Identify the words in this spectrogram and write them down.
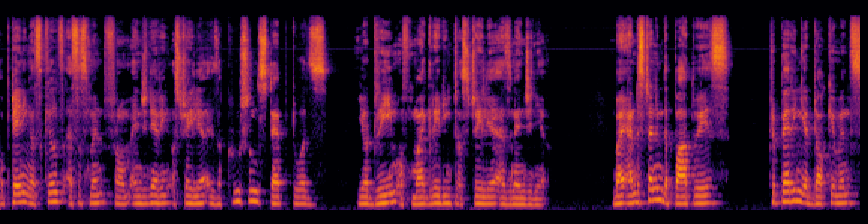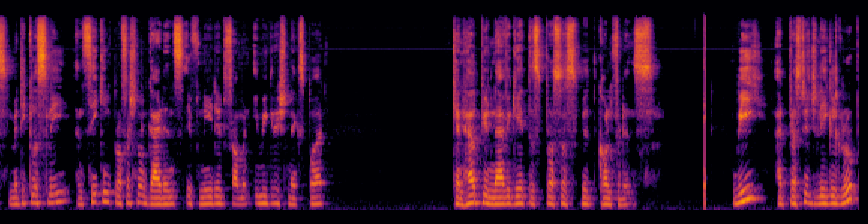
obtaining a skills assessment from Engineering Australia is a crucial step towards your dream of migrating to Australia as an engineer. By understanding the pathways, preparing your documents meticulously, and seeking professional guidance if needed from an immigration expert can help you navigate this process with confidence. We at Prestige Legal Group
